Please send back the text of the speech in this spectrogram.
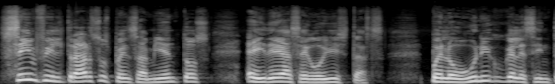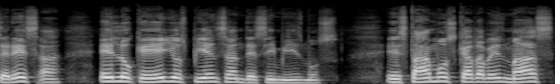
sin filtrar sus pensamientos e ideas egoístas, pues lo único que les interesa es lo que ellos piensan de sí mismos. Estamos cada vez más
